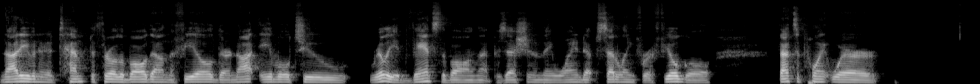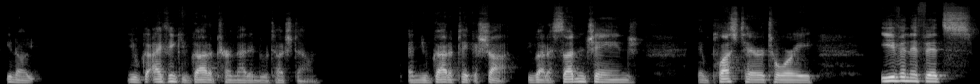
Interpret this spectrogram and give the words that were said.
Not even an attempt to throw the ball down the field. They're not able to really advance the ball in that possession, and they wind up settling for a field goal. That's a point where, you know, you've I think you've got to turn that into a touchdown, and you've got to take a shot. You've got a sudden change in plus territory, even if it's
